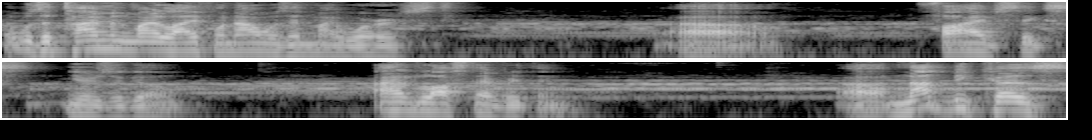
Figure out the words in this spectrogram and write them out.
There was a time in my life when I was in my worst. Uh, five, six years ago. I had lost everything. Uh, not because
